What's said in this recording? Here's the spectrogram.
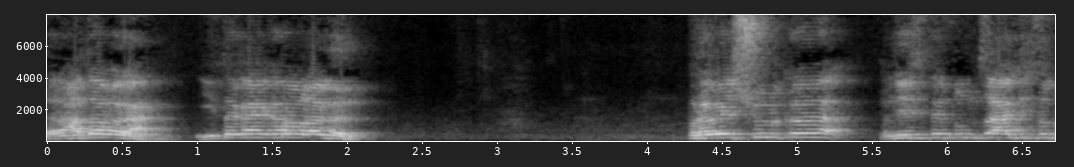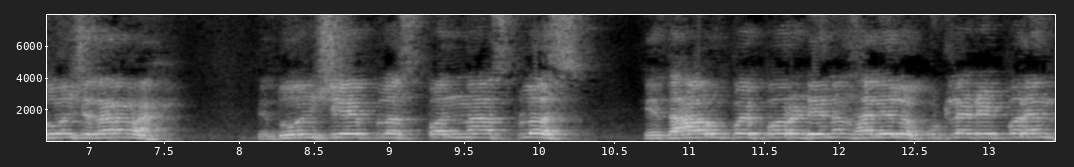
तर आता बघा इथं काय करावं लागेल? प्रवेश शुल्क म्हणजे ते तुमचं आधीच दोनशे झालं ना ते दोनशे प्लस पन्नास प्लस हे दहा रुपये पर डे न झालेलं कुठल्या डेट पर्यंत?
